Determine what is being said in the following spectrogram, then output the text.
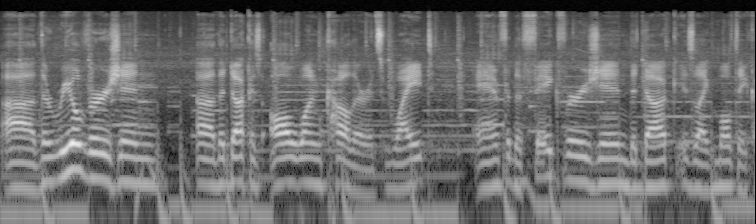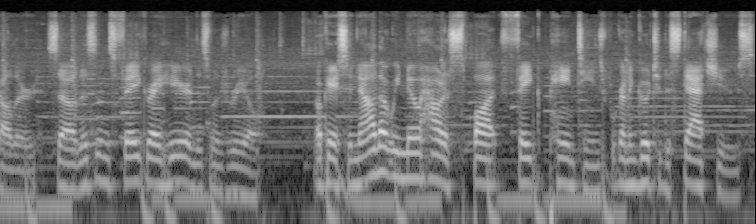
Uh, the real version, uh, the duck is all one color. It's white. And for the fake version, the duck is like multicolored. So this one's fake right here and this one's real. Okay, so now that we know how to spot fake paintings, we're to go to the statues.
